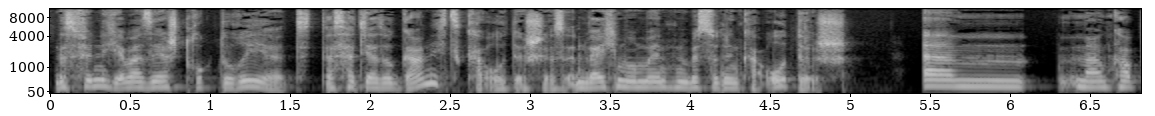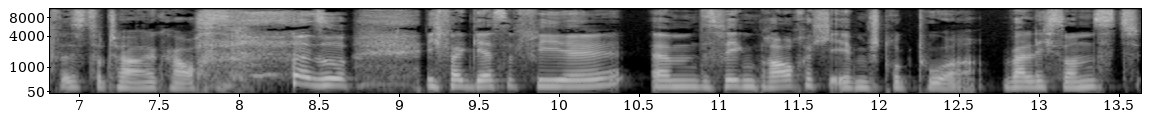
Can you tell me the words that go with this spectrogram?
Das finde ich aber sehr strukturiert. Das hat ja so gar nichts Chaotisches. In welchen Momenten bist du denn chaotisch? Ähm, in meinem Kopf ist total Chaos. Also ich vergesse viel, ähm, deswegen brauche ich eben Struktur, weil ich sonst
